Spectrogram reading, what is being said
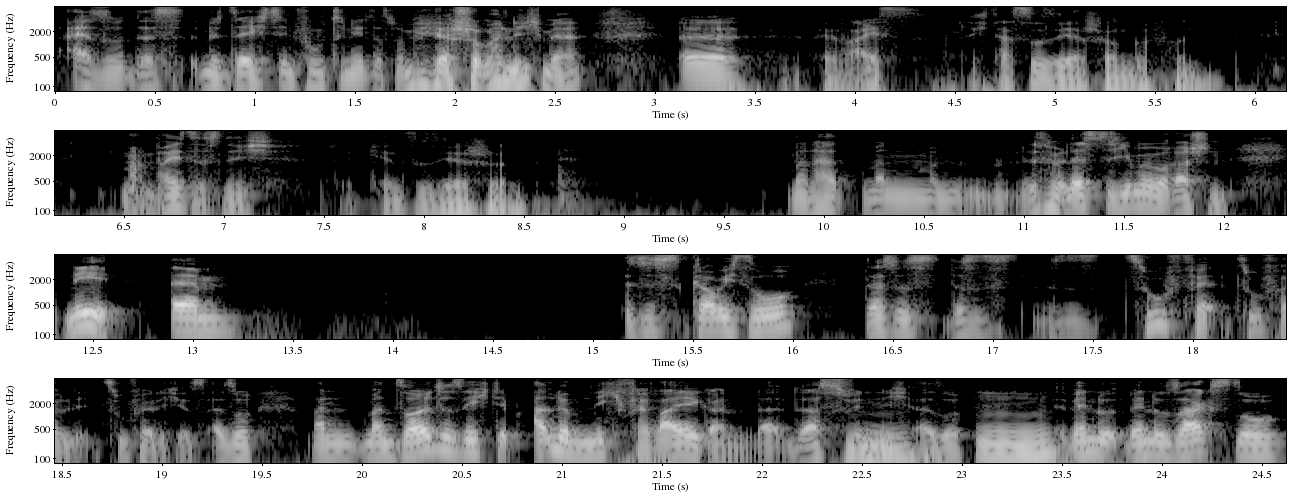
Also, das, mit 16 funktioniert das bei mir ja schon mal nicht mehr. Äh, Wer weiß, vielleicht hast du sie ja schon gefunden. man weiß es nicht. Vielleicht kennst du sie ja schon. Man hat, man, man es lässt sich immer überraschen. Nee, ähm, es ist, glaube ich, so, dass es, dass es, dass es zufäll, zufällig ist. Also man, man sollte sich dem allem nicht verweigern. Da- Das finde Mhm. ich. Also, Mhm. wenn du, wenn du sagst so,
